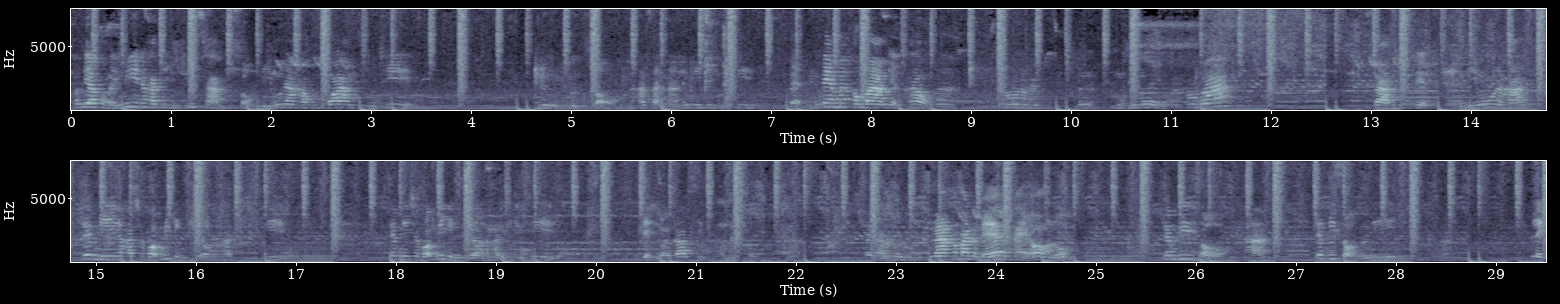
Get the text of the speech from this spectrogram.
ความยาวของใบมีดนะคะจะอยู่ที่ 3.2 นิ้วนะคะความกว้างจะอยู่ที่1.2นะคะสันหนาเล่มนี้จะอยู่ที่8นิ้วแม่ไม่เข้ามามันอยากเข้ามามันมันไม่โม่งอะเอามาสามสิบเจ็ดนิ้วนะคะเล่มนี้นะคะเฉพาะมีดอย่างเดียวนะคะจะอยู่ที่เล่มนี้เฉพาะมีดอย่างเดียวนะคะจะอยู่ที่เจ็ดร้อยเก้าสิ หน้าเข้ามาหน่อยแม่ไอ้อ่องลูกเล่มที่สองนะเล่มที่สองตัวนี้ เหล็ก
